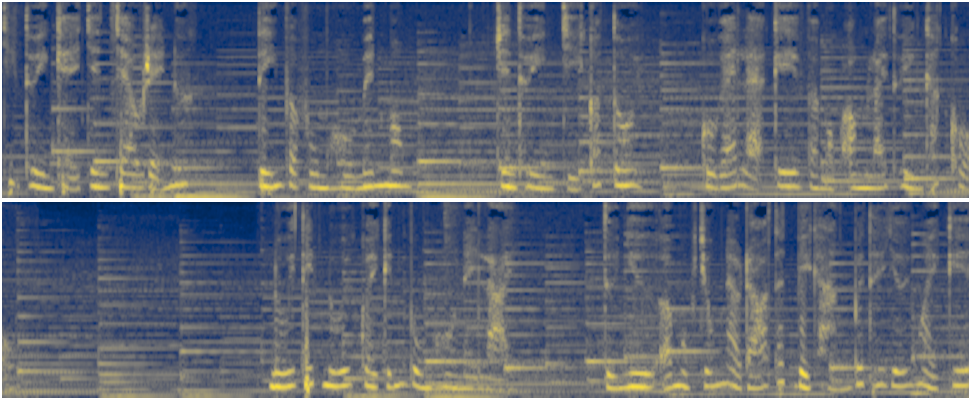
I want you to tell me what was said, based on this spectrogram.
Chiếc thuyền khẽ trên trao rẽ nước, Tiến vào vùng hồ mênh mông. Trên thuyền chỉ có tôi, Cô gái lạ kia và một ông lái thuyền khắc khổ núi tiếp núi quay kính vùng hồ này lại. Tự như ở một chốn nào đó tách biệt hẳn với thế giới ngoài kia,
